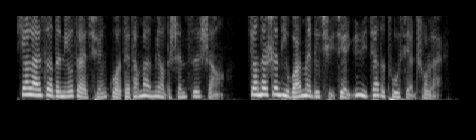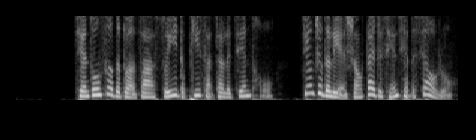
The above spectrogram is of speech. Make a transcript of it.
天蓝色的牛仔裙裹在她曼妙的身姿上，将她身体完美的曲线愈加的凸显出来。浅棕色的短发随意的披散在了肩头，精致的脸上带着浅浅的笑容。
